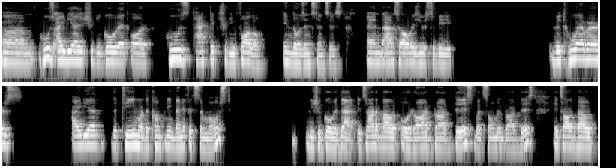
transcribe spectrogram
Um, whose idea should you go with, or whose tactic should you follow in those instances? And the answer always used to be with whoever's idea the team or the company benefits the most we should go with that. It's not about, oh, Rod brought this, but Soumil brought this. It's all about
